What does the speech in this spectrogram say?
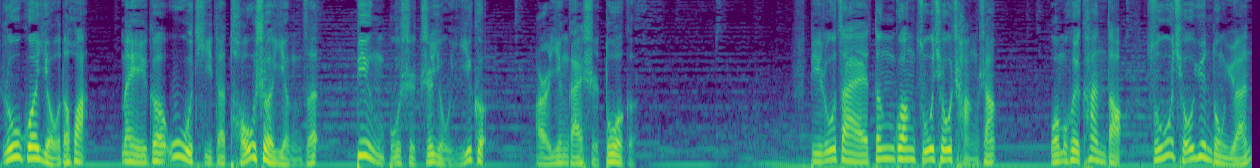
如果有的话，每个物体的投射影子。并不是只有一个，而应该是多个。比如在灯光足球场上，我们会看到足球运动员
